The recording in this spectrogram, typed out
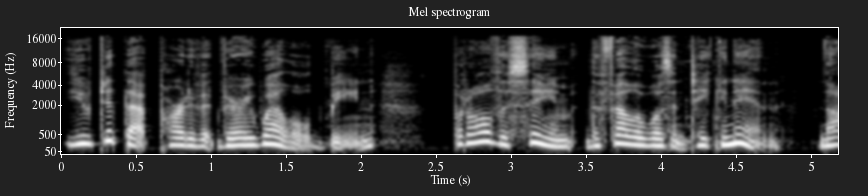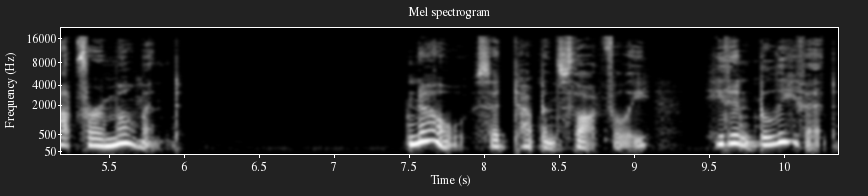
You did that part of it very well, old bean, but all the same, the fellow wasn't taken in, not for a moment. No, said Tuppence thoughtfully, he didn't believe it.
